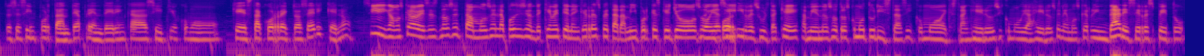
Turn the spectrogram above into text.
Entonces es importante aprender en cada sitio como qué está correcto hacer y qué no. Sí, digamos que a veces nos sentamos en la posición de que me tienen que respetar a mí porque es que yo soy así y resulta que también nosotros como turistas y como extranjeros y como viajeros tenemos que brindar ese respeto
